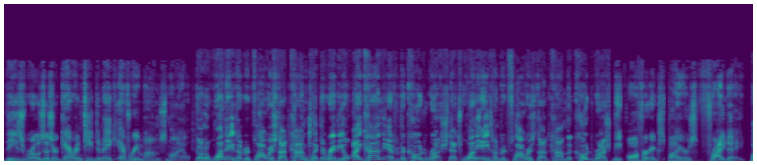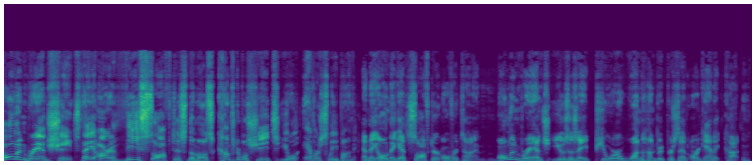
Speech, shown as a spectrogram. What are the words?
These roses are guaranteed to make every mom smile. Go to 1-800-Flowers.com, click the radio icon, enter the code RUSH. That's 1-800-Flowers.com, the code RUSH. The offer expires Friday. Boll and Branch sheets. They are the softest, the most comfortable sheets you will ever sleep on, and they only get softer over time. Boll and Branch uses a pure 100% organic cotton.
